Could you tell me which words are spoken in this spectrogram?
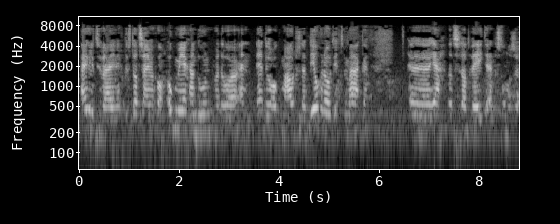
eigenlijk te weinig. Dus dat zijn we gewoon ook meer gaan doen. Waardoor, en door ook mijn ouders daar deelgenoot in te maken. ja, dat ze dat weten en daar stonden ze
